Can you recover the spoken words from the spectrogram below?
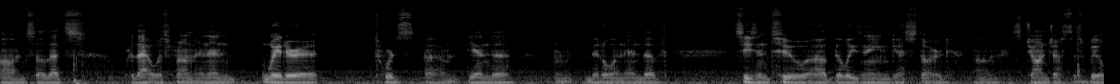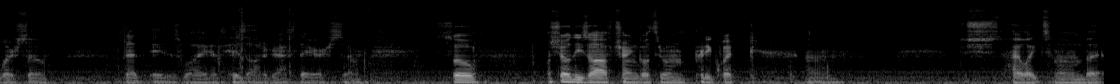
on, so that's where that was from. And then later, towards um, the end of, middle and end of season two, uh, Billy Zane guest starred. Um, it's John Justice Wheeler, so that is why I have his autograph there. So, so I'll show these off, try and go through them pretty quick. Um, just highlight some of them, but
